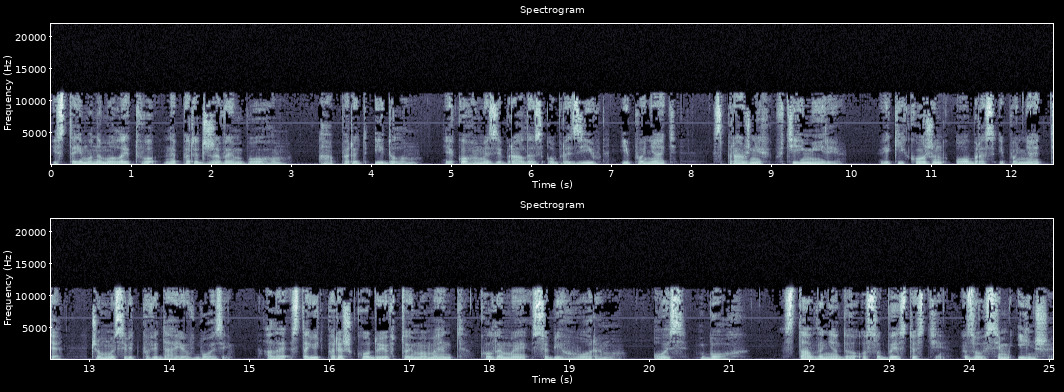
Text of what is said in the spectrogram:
і стаємо на молитву не перед живим Богом, а перед ідолом, якого ми зібрали з образів і понять, справжніх в тій мірі, в якій кожен образ і поняття чомусь відповідає в Бозі, але стають перешкодою в той момент, коли ми собі говоримо ось Бог. Ставлення до особистості зовсім інше.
